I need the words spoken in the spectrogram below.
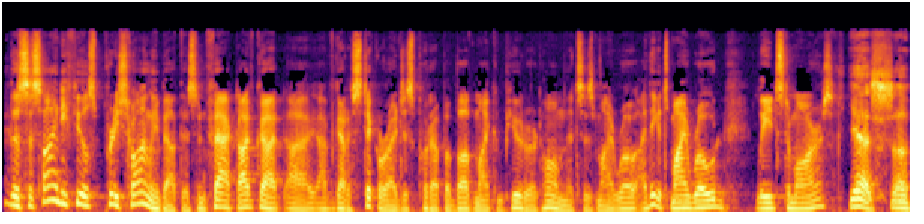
The society feels pretty strongly about this. In fact, I've got uh, I've got a sticker I just put up above my computer at home that says "My road." I think it's "My road leads to Mars." Yes, uh,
